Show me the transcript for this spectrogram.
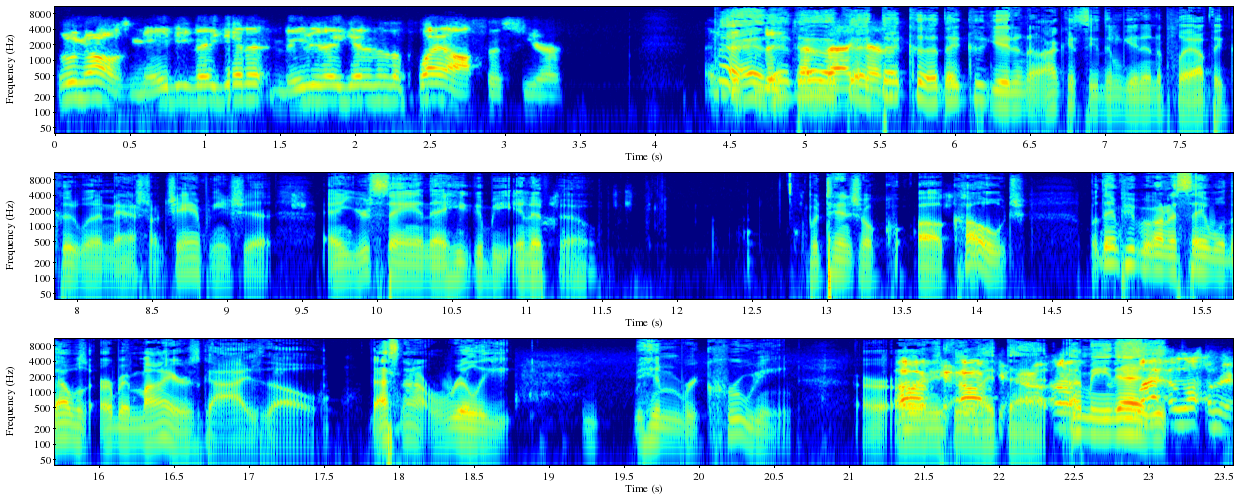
who knows? Maybe they get it. Maybe they get into the playoff this year. Yeah, the they, Big Ten they- they could, they could get in. I could see them getting in the playoff. They could win a national championship. And you're saying that he could be NFL potential uh, coach, but then people are going to say, well, that was Urban Meyer's guys, though. That's not really him recruiting or, or Okay, anything like that. uh, I mean, that. Let- let- okay.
